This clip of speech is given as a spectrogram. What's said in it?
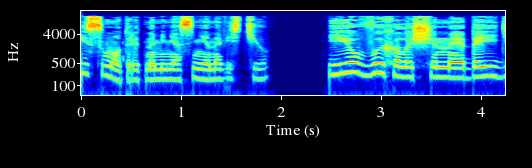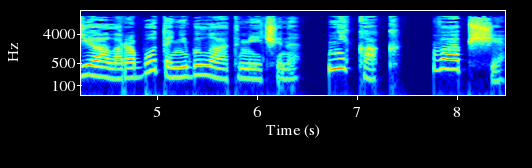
и смотрит на меня с ненавистью. Ее выхолощенная до идеала работа не была отмечена. Никак. Вообще.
